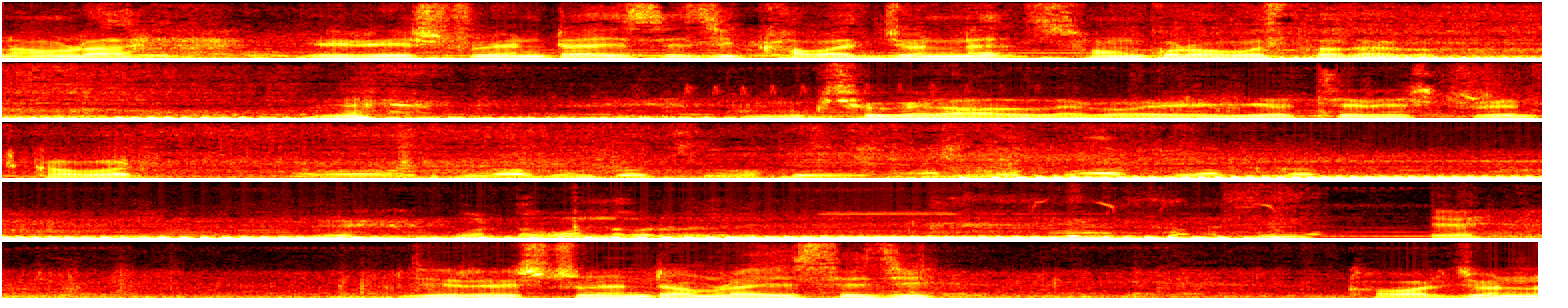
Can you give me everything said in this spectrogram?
এখন আমরা এই রেস্টুরেন্টটা এসেছি খাবার জন্য। শঙ্কর অবস্থা দেখো। মুখ চোখের হাল দেখো, এই হচ্ছে রেস্টুরেন্ট খাবার। যে রেস্টুরেন্টে আমরা এসেছি, খাওয়ার জন্য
